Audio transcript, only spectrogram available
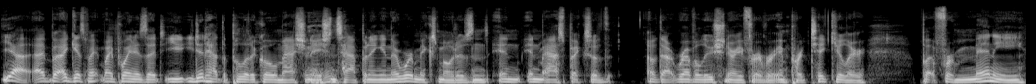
Yeah, I, but I guess my, my point is that you, you did have the political machinations happening, and there were mixed motives in, in, in aspects of of that revolutionary fervor in particular. But for many,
